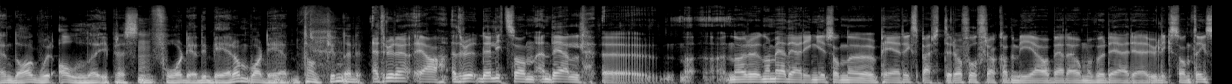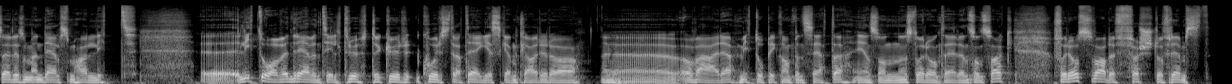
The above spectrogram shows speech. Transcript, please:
en dag hvor alle i pressen mm. får det de ber om? Var det tanken? Eller? Jeg tror det, ja, jeg tror det er litt sånn en del uh, når, når media ringer sånne PR-eksperter og folk fra akademia og ber deg om å vurdere ulike sånne ting, så er det liksom en del som har litt, litt overdreven tiltro til hvor, hvor, strategisk en klarer å, uh, å være være midt oppe i kampens sete i en sånn, står og håndterer en sånn sak. For oss var det først og fremst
